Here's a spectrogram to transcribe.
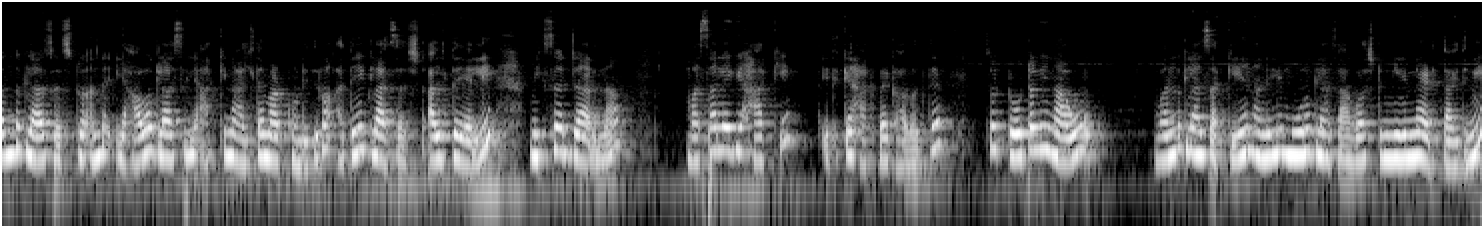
ಒಂದು ಗ್ಲಾಸಷ್ಟು ಅಂದರೆ ಯಾವ ಗ್ಲಾಸಲ್ಲಿ ಅಕ್ಕಿನ ಅಳತೆ ಮಾಡ್ಕೊಂಡಿದ್ದೀರೋ ಅದೇ ಗ್ಲಾಸಷ್ಟು ಅಳತೆಯಲ್ಲಿ ಮಿಕ್ಸರ್ ಜಾರ್ನ ಮಸಾಲೆಗೆ ಹಾಕಿ ಇದಕ್ಕೆ ಹಾಕಬೇಕಾಗುತ್ತೆ. ಸೊ ಟೋಟಲಿ ನಾವು ಒಂದು ಗ್ಲಾಸ್ ಅಕ್ಕಿಗೆ ನಾನಿಲ್ಲಿ ಮೂರು ಗ್ಲಾಸ್ ಆಗುವಷ್ಟು ನೀರನ್ನ ಇಡ್ತಾ ಇದ್ದೀನಿ.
